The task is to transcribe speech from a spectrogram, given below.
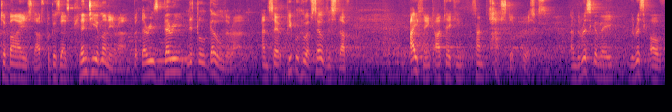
to buy stuff because there's plenty of money around, but there is very little gold around. And so people who have sold this stuff, I think, are taking fantastic risks. And the risk of a, the risk of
